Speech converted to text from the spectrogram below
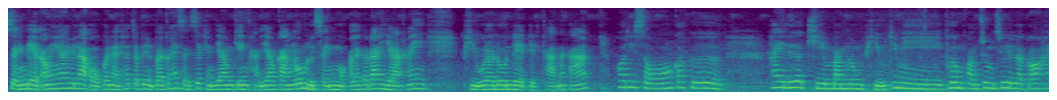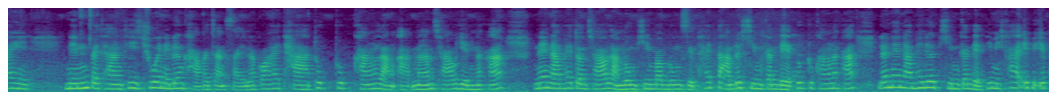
แสงแดดเอาง่ายๆเวลาออกไปไหนถ้าจะเป็นไปก็ให้ใส่เสื้อแขนยาวกางเกงขายาวกลางร่มหรือใส่หมวกอะไรก็ได้อย่าให้ผิวเราโดนแดดเด็ดขาดนะคะ ข้อที่สองก็คือ ให้เลือกครีมบำรุงผิวที่มีเพิ่มความชุ่มชื่น แล้วก็ให้เน้นไปทางที่ช่วยในเรื่องขาวกระจ่างใส แล้วก็ให้ทาทุกๆ ครั้งหลังอาบน้ำเช้าเย็นนะคะ แนะนำให้ตอนเช้าหลังลงครีมบำรุงเสร็จให้ตามด้วยครีมกันแดดทุกๆครั้งนะคะ และแนะนำให้เลือกครีมกันแดดที่มีค่า SPF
